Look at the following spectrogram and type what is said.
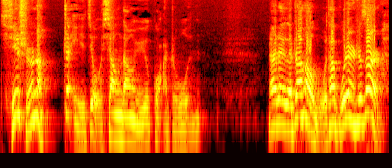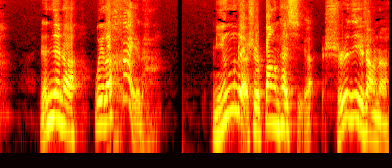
其实呢，这就相当于挂轴文。那这个张浩古他不认识字儿啊，人家呢为了害他，明着是帮他写，实际上呢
